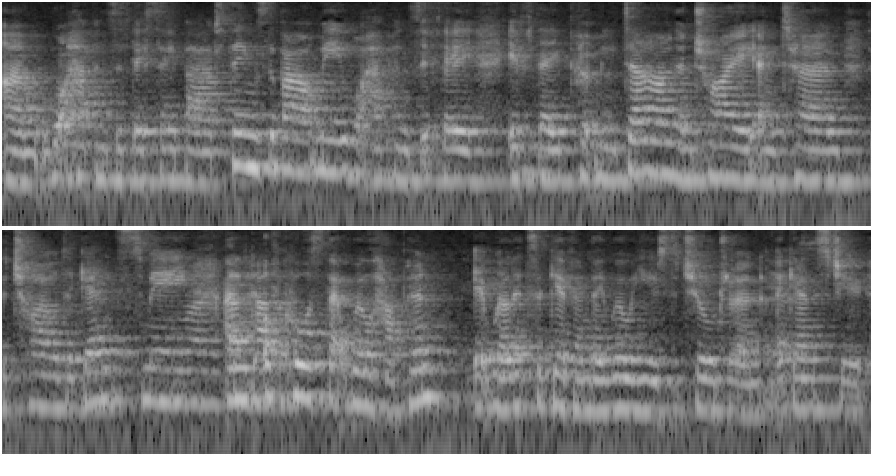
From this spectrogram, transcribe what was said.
um, what happens if they say bad things about me? What happens if they if they put me down and try and turn the child against me? Right, and of course that will happen. It will. It's a given. They will use the children yes. against you.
